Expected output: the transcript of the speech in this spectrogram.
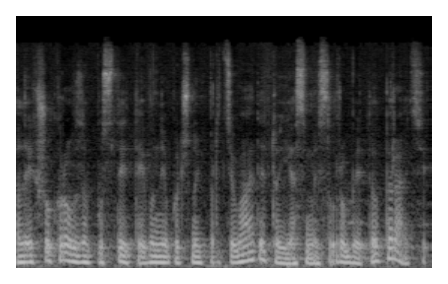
але якщо кров запустити і вони почнуть працювати, то є смисл робити операцію.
